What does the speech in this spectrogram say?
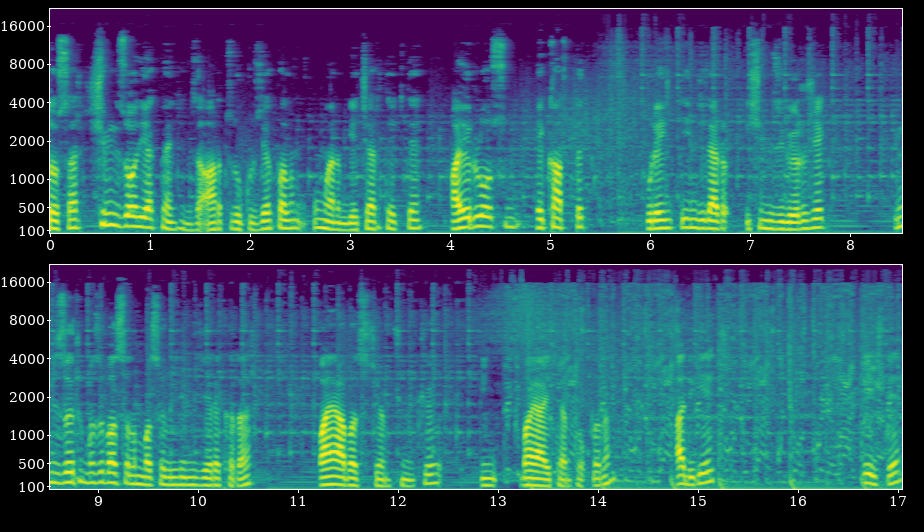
dostlar şimdi zodyak pençemize artı 9 yapalım. Umarım geçer tekte. Hayırlı olsun tek attık. Bu renkli inciler işimizi görecek. Şimdi zırhımızı basalım basabildiğimiz yere kadar. Bayağı basacağım çünkü. Bayağı item topladım. Hadi geç. Geçti.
